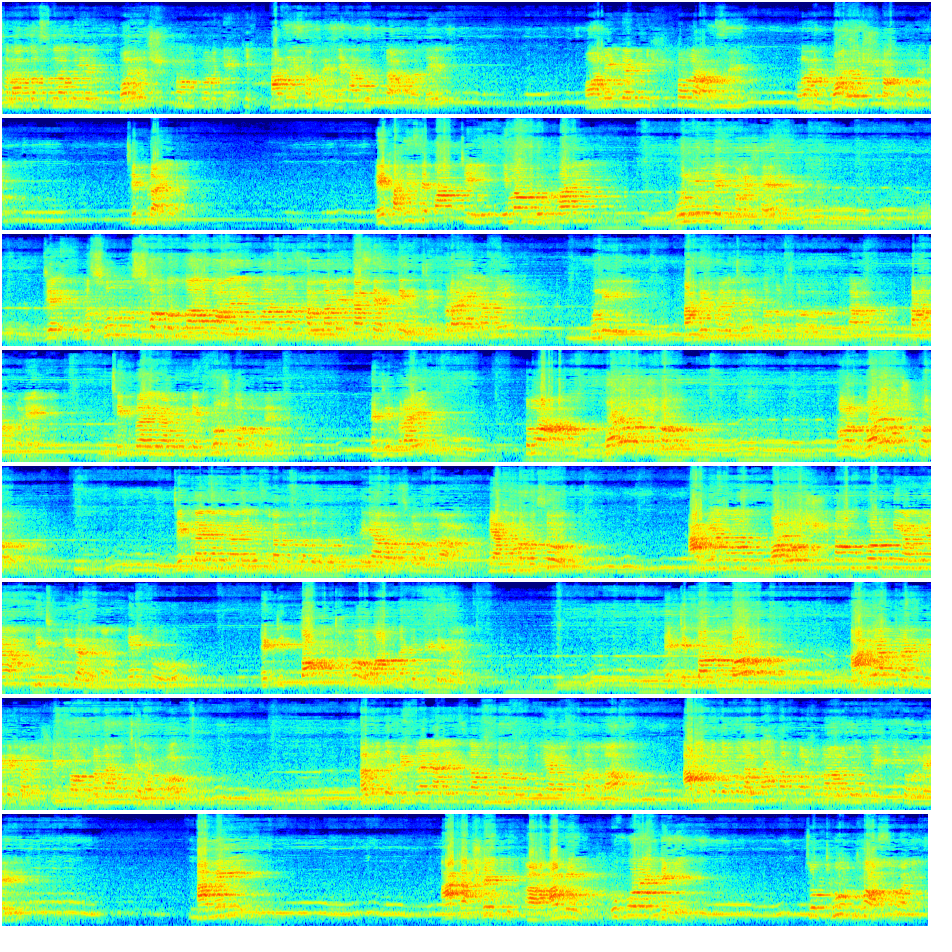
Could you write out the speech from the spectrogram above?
সালাতু ওয়াসসালামের বয়স সম্পর্কে একটি হাদিস আছে, যে হাদিসটা আপনাদের অনেকেরই শোনা আছে। ওনার বয়স সম্পর্কে। এই হাদিসে পাঁচটি ইমাম বুখারী উনি উল্লেখ করেছেন যে রসুল সাল্লাল্লাহু আলাইহি ওয়াসাল্লামের কাছে একদিন জিব্রাইল আমি উনি হাজির হয়েছে রসুল হঠাৎ করে। জিব্রাইল আমাকে প্রশ্ন করলেন, হে জিব্রাইল, তোমার বয়স কত? তোমার বয়স কত? জিব্রাইল আমিন আলাইহিস ওয়াসসালাম বলতে ইয়া রাসূলুল্লাহ, হে আল্লাহর রাসূল, আমি আমার বয়স সম্পর্কে আমি কিছুই জানি না, কিন্তু একটি তথ্য আপনাকে দিতে পারি একটি তথ্য আমি আপনাকে দিতে পারি সেই তথ্যটা হচ্ছে এরকম হযরত আলাইহিস সালাম বলতেন ইয়া রাসূলুল্লাহ, আমাকে যখন আল্লাহ পাক সৃষ্টি করলেন, আমি আমি উপরের দিকে, চতুর্থ আসমানে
